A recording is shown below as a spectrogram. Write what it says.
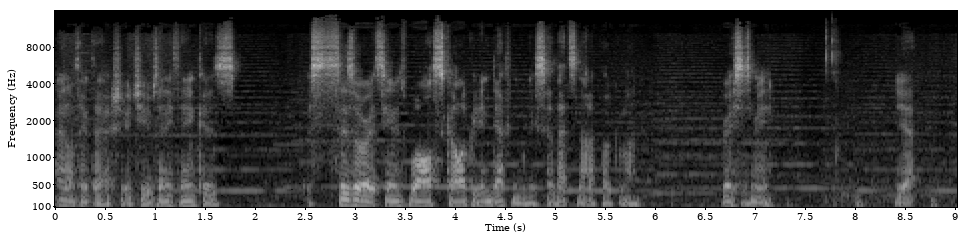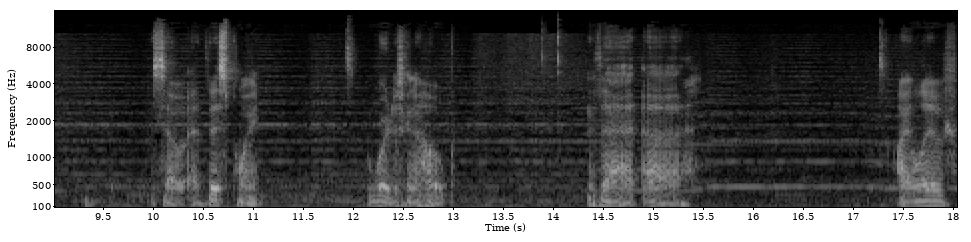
I don't think that actually achieves anything, because Scizor, it seems, wall Scolipede indefinitely, so that's not a Pokemon. Versus me. Yeah. So at this point, we're just gonna hope that uh, I live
